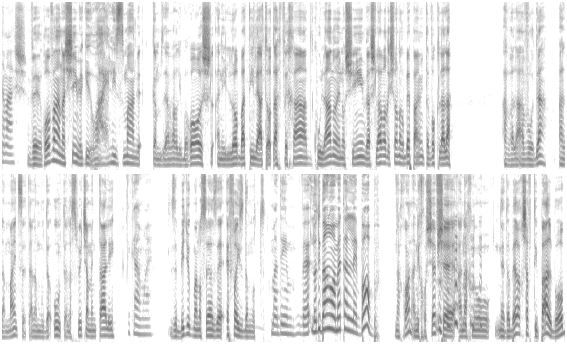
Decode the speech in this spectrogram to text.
ממש. ורוב האנשים יגידו, וואי, אין לי זמן, וגם זה עבר לי בראש, אני לא באתי להטעות אף אחד, כולנו אנושיים, והשלב הראשון הרבה פעמים תבוא קללה. אבל העבודה על ה mindset, על המודעות, על ה switch המנטלי, לגמרי. זה בדיוק בנושא הזה, איפה ההזדמנות? מדהים. ולא דיברנו באמת על אה, בוב. נכון, אני חושב שאנחנו נדבר עכשיו טיפה על בוב.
